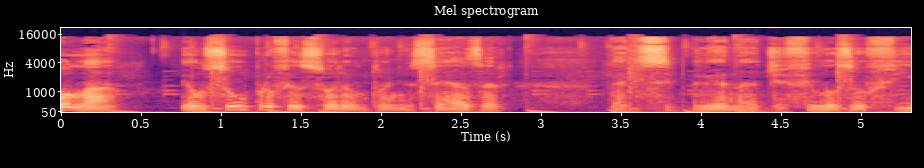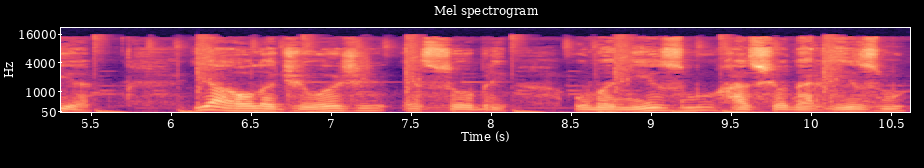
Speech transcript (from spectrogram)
Olá, eu sou o professor Antônio César, da disciplina de Filosofia, e a aula de hoje é sobre humanismo, racionalismo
